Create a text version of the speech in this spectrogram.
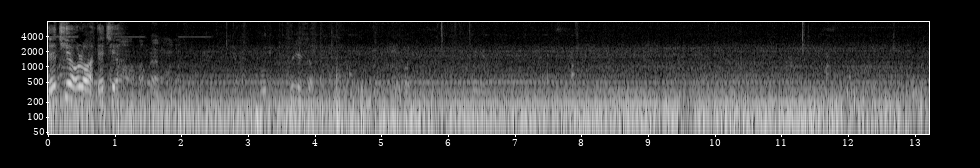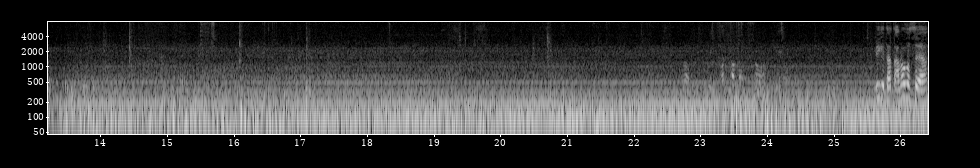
대치에 올라와 대치에 걸렸어. 잠깐만 있어. 미기 다 따먹었어요.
